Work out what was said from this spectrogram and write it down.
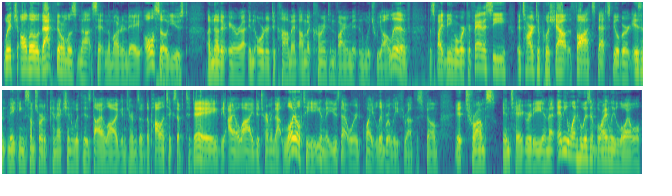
which, although that film was not set in the modern day, also used another era in order to comment on the current environment in which we all live despite being a work of fantasy, it's hard to push out thoughts that Spielberg isn't making some sort of connection with his dialogue in terms of the politics of today. The IOI determined that loyalty, and they use that word quite liberally throughout this film, it trumps integrity, and that anyone who isn't blindly loyal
